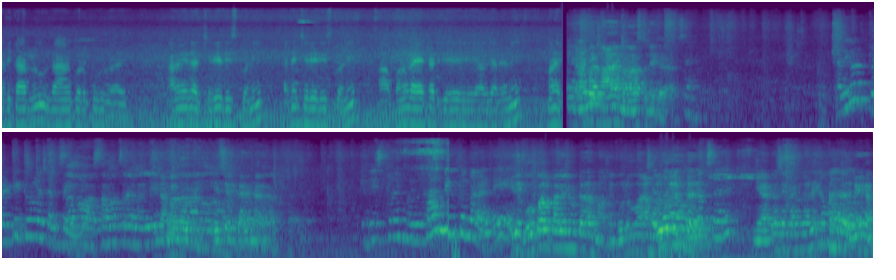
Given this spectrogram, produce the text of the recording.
అధికారులు దాని కొరకు ఆమె మీద చర్య తీసుకొని అదే చర్య తీసుకొని ఆ పనులు అయ్యేటట్టు చేయాలని మన నంబర్ ఇది భూపాలపల్లిలో ఉంటుందమ్మా. మీ ములుగు ఆ ములుగులో ఉంటుంది. మీ అడ్రస్ ఎక్కడ ఉన్నది? మేడం.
